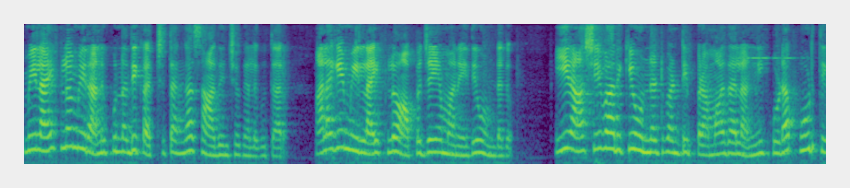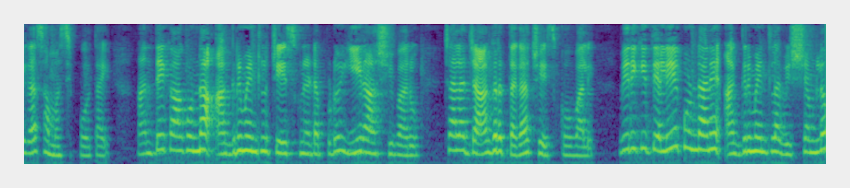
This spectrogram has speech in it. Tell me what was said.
మీ లైఫ్లో మీరు అనుకున్నది ఖచ్చితంగా సాధించగలుగుతారు. అలాగే మీ లైఫ్లో అపజయం అనేది ఉండదు. ఈ రాశి వారికి ఉన్నటువంటి ప్రమాదాలన్నీ కూడా పూర్తిగా సమసిపోతాయి. అంతేకాకుండా అగ్రిమెంట్లు చేసుకునేటప్పుడు ఈ రాశి వారు చాలా జాగ్రత్తగా చేసుకోవాలి. వీరికి తెలియకుండానే అగ్రిమెంట్ల విషయంలో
